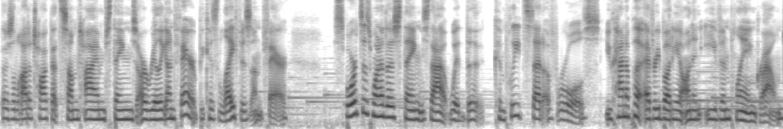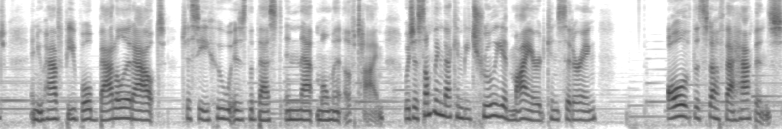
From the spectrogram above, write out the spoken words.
There's a lot of talk that sometimes things are really unfair because life is unfair. Sports is one of those things that, with the complete set of rules, you kind of put everybody on an even playing ground and you have people battle it out to see who is the best in that moment of time, which is something that can be truly admired considering all of the stuff that happens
